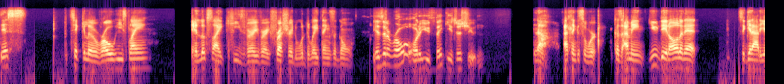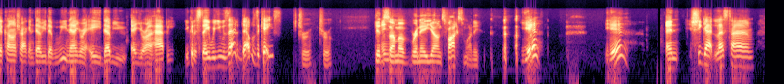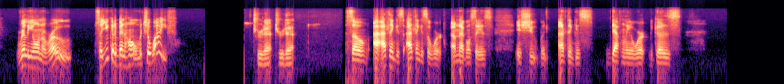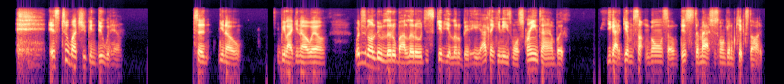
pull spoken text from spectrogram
this particular role he's playing, it looks like he's very, very frustrated with the way things are going. Is it a role or do you think he's just shooting? Nah, I think it's a work. Because I mean, you did all of that to get out of your contract in WWE. Now you're in AEW and you're unhappy. You could have stayed where you was at if that was the case. True, true. Get And- some of Renee Young's Fox money. Yeah. Yeah. And she got less time really on the road. So you could have been home with your wife. True that, true that. So I, I think it's I think it's a work. I'm not gonna say it's it's shoot, but I think it's definitely a work because it's too much you can do with him to, you know, be like, you know, well, we're just gonna do little by little, just give you a little bit here. I think he needs more screen time, but you got to give him something going. So this is the match that's gonna get him kick started.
